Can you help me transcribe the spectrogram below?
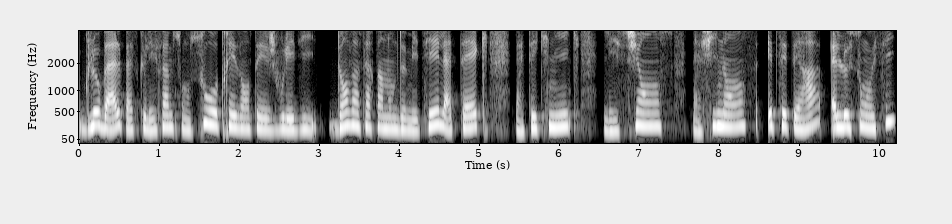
globale parce que les femmes sont sous-représentées, je vous l'ai dit, dans un certain nombre de métiers, la tech, la technique, les sciences, la finance, etc. Elles le sont aussi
